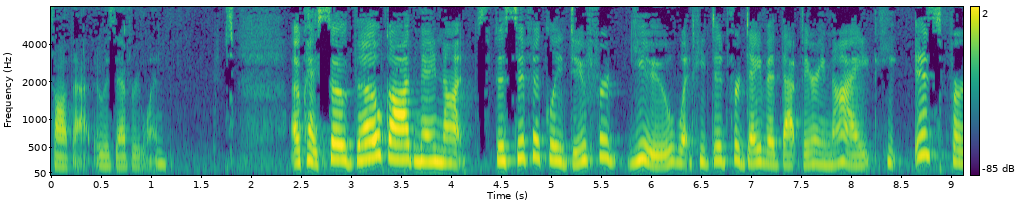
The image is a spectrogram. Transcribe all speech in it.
saw that, it was everyone. Okay, so though God may not specifically do for you what he did for David that very night, he is for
